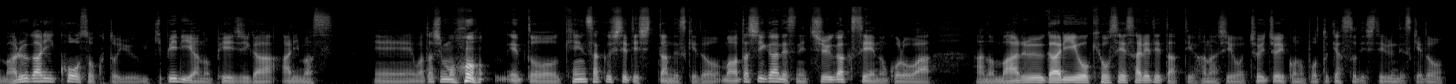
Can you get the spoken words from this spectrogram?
丸刈り高速というウィキペディアのページがあります。えー、私も えっと、検索してて知ったんですけど、まあ私がですね、中学生の頃は、あの、丸刈りを強制されてたっていう話をちょいちょいこのポッドキャストでしてるんですけど、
